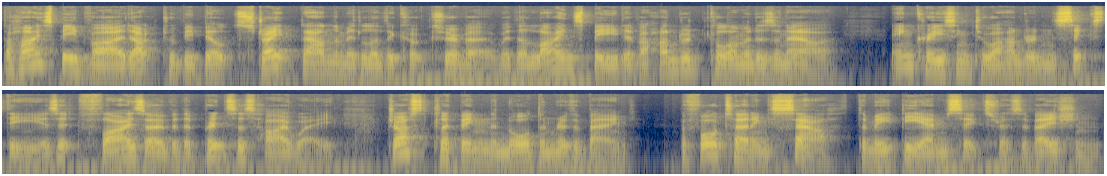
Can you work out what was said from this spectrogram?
The high speed viaduct would be built straight down the middle of the Cooks River with a line speed of 100 km an hour, increasing to 160 as it flies over the Princes Highway, just clipping the northern riverbank, before turning south to meet the M6 reservation.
